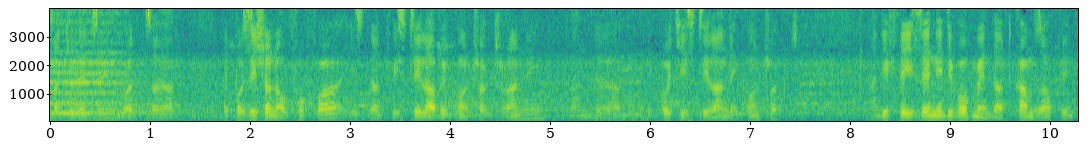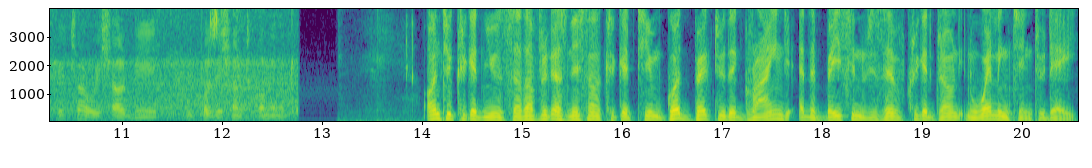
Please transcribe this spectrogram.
circulating, but uh, the position of FUFA is that we still have a contract running, and the coach is still under contract. And if there is any development that comes up in future, we shall be in position to communicate. On to cricket news. South Africa's national cricket team got back to the grind at the Basin Reserve Cricket Ground in Wellington today.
